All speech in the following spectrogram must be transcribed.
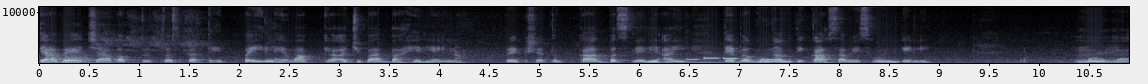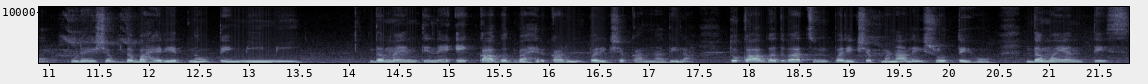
त्यावेळच्या वक्तृत्व स्पर्धेत पहिले वाक्य अजिबात बाहेर येईना. प्रेक्षकात बसलेली आई ते बघून अगदी कासावीस होऊन गेली. म म पुढे शब्द बाहेर येत नव्हते. मी मी दमयंतीने एक कागद बाहेर काढून परीक्षकांना दिला. तो कागद वाचून परीक्षक म्हणाले श्रोते हो दमयंतीस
